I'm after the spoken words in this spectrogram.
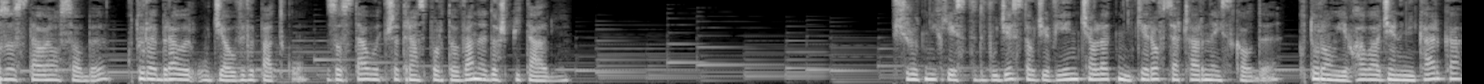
Pozostałe osoby, które brały udział w wypadku, zostały przetransportowane do szpitali. Wśród nich jest 29-letni kierowca czarnej Skody, którą jechała dziennikarka,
